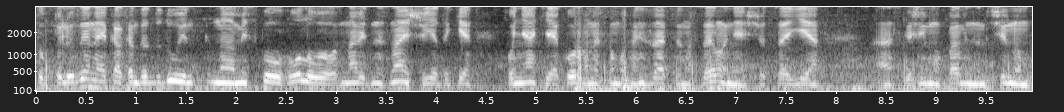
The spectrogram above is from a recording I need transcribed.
Тобто людина, яка кандидатує на міського голову, навіть не знає, що є таке поняття як органи самоорганізації населення, що це є, е, скажімо, певним чином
